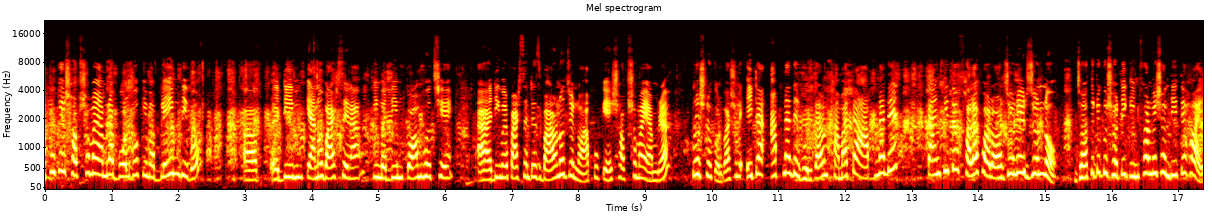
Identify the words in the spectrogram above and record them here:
আপুকে সবসময় আমরা বলব কিংবা ব্লেম দিব ডিম কেন বাড়ছে না কিংবা ডিম কম হচ্ছে ডিমের পার্সেন্টেজ বাড়ানোর জন্য আপুকে সবসময় আমরা প্রশ্ন করব। আসলে এটা আপনাদের ভুল, কারণ খামারটা আপনাদের কাঙ্ক্ষিত ফলাফল অর্জনের জন্য যতটুকু সঠিক ইনফরমেশন দিতে হয়,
